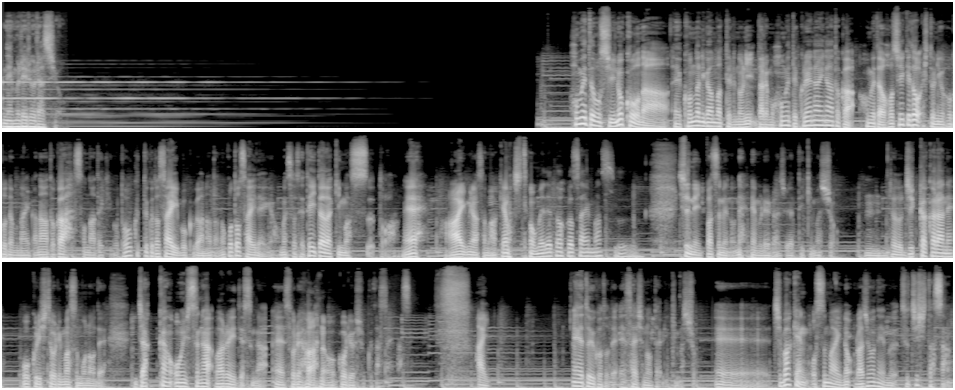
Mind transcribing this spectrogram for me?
眠れるラジオ褒めてほしいのコーナー、えーこんなに頑張ってるのに誰も褒めてくれないなとか、褒めては欲しいけど人に言うほどでもないかなとか、そんな出来事を送ってください。僕があなたのこと最大限褒めさせていただきます。とね。はい、皆様明けましておめでとうございます。新年一発目のね、眠れるラジオやっていきましょう。うん、ちょっと実家からね、お送りしておりますもので、若干音質が悪いですが、えーそれはあのご了承くださいませ。はい。えーということで、最初のお便りいきましょう、えー千葉県お住まいのラジオネーム土下さん。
